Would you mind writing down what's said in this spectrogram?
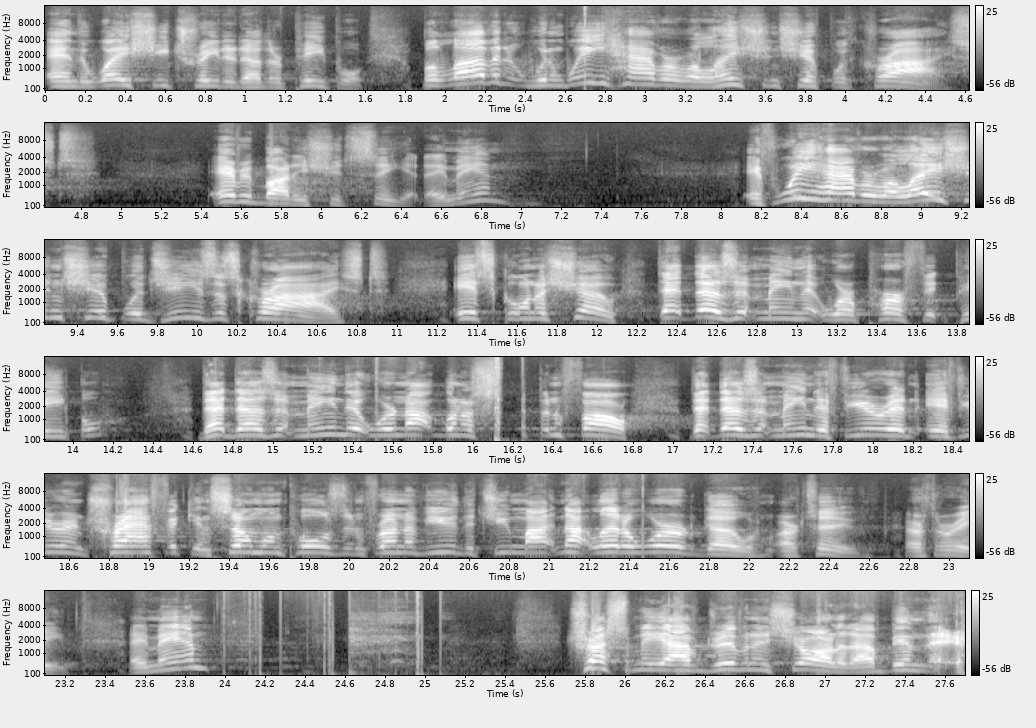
and the way she treated other people. Beloved, when we have a relationship with Christ, everybody should see it. Amen? If we have a relationship with Jesus Christ, it's going to show. That doesn't mean that we're perfect people. That doesn't mean that we're not going to slip and fall. That doesn't mean if you're in, if you're in traffic and someone pulls in front of you that you might not let a word go or two or three. Amen? Trust me, I've driven in Charlotte. I've been there.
